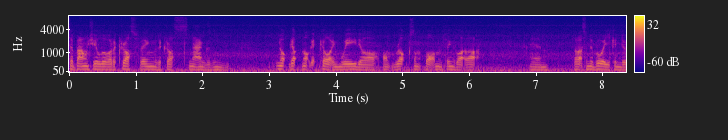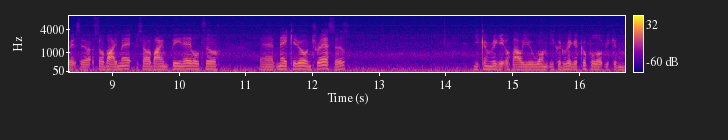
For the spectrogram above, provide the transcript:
to bounce your lure across things, across snags, and not get not get caught in weed or on rocks on the bottom and things like that. Um, so that's another way you can do it. So, so by ma- so by being able to uh, make your own tracers, you can rig it up how you want. You could rig a couple up. You can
